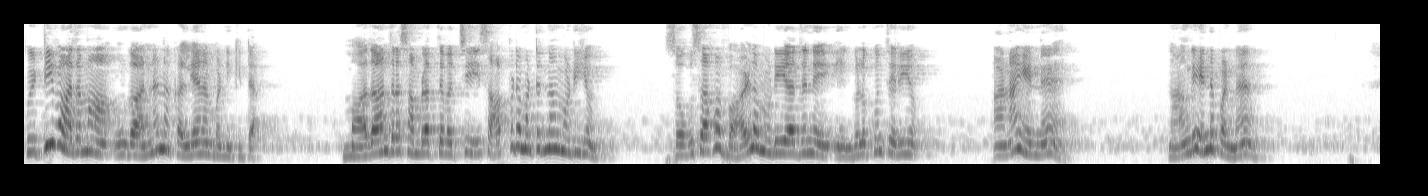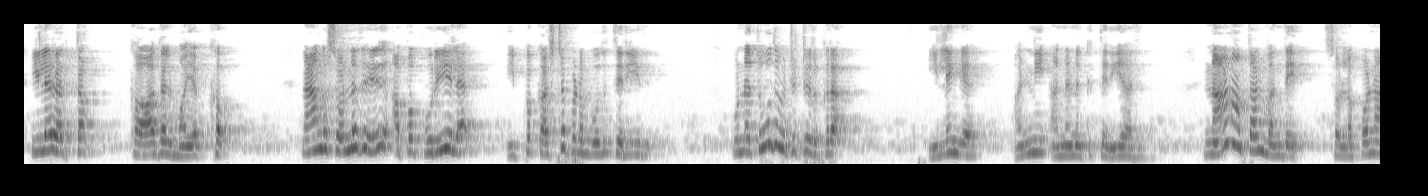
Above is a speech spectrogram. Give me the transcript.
பிடிவாதமா உங்க அண்ணனை கல்யாணம் பண்ணிக்கிட்டா? மாதாந்திர சம்பளத்தை வச்சு சாப்பிட மட்டும்தான் முடியும். சொகுசாக வாழ முடியாதுன்னு எங்களுக்கும் தெரியும். ஆனா என்ன? நாங்க என்ன பண்ண? இள ரத்தம் காதல் மயக்கம். நாங்க சொன்னது அப்ப புரியல. இப்ப கஷ்டப்படும் போது தெரியுது. உன்னை தூது விட்டுட்டு இருக்கிறா. இல்லைங்க அண்ணி அண்ணனுக்கு தெரியாது. நானாத்தான் வந்தேன். சொல்லப்போனா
